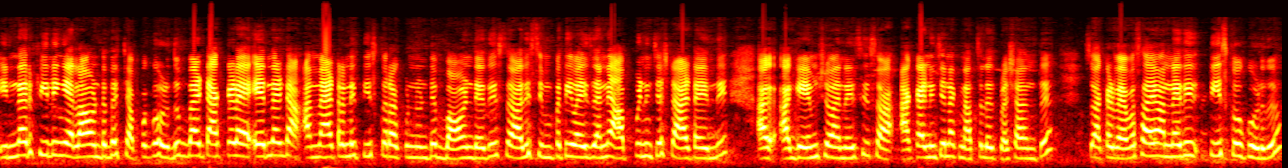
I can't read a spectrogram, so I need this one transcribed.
ఇన్నర్ ఫీలింగ్ ఎలా ఉంటుందో చెప్పకూడదు. బట్ అక్కడ ఏంటంటే ఆ మ్యాటర్ అనేది తీసుకురాకుండా ఉంటే బాగుండేది. సో అది సింపతి వైజ్ అని అప్పటి నుంచే స్టార్ట్ అయింది. ఆ- గేమ్ షో అనేసి. సో అక్కడి నుంచి నాకు నచ్చలేదు ప్రశాంత్. సో అక్కడ వ్యవసాయం అనేది తీసుకోకూడదు.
